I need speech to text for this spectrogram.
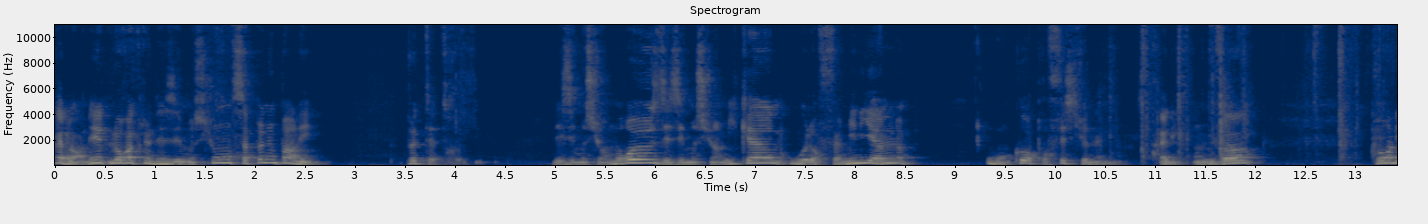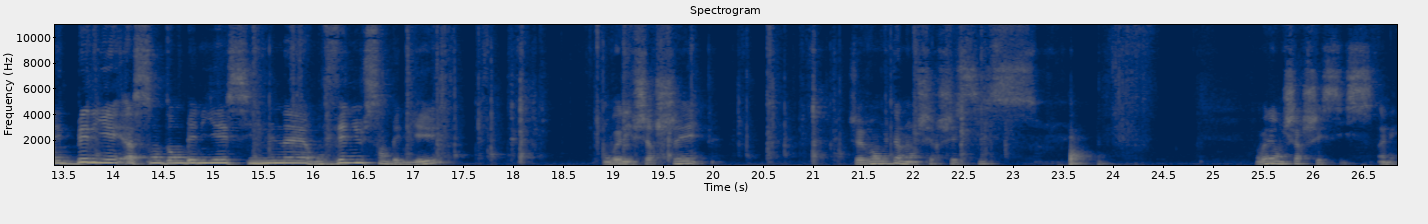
Alors, l'oracle des émotions, ça peut nous parler peut-être des émotions amoureuses, des émotions amicales, ou alors familiales, ou encore professionnelles. Allez, on va. Pour les béliers, ascendant bélier, signe ou Vénus en bélier, on va aller chercher j'avais envie d'aller en chercher 6. On va aller en chercher 6. Allez,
